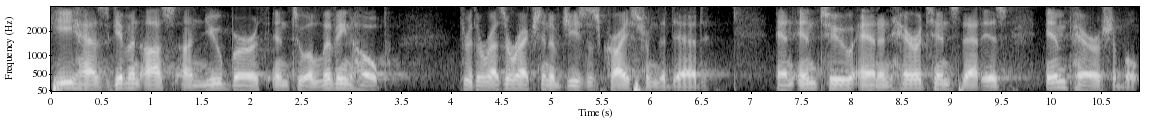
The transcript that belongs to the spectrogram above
he has given us a new birth into a living hope through the resurrection of Jesus Christ from the dead and into an inheritance that is imperishable,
